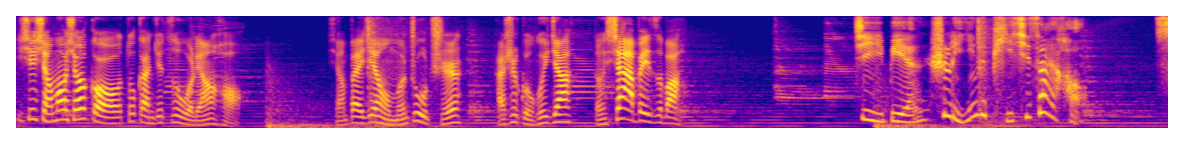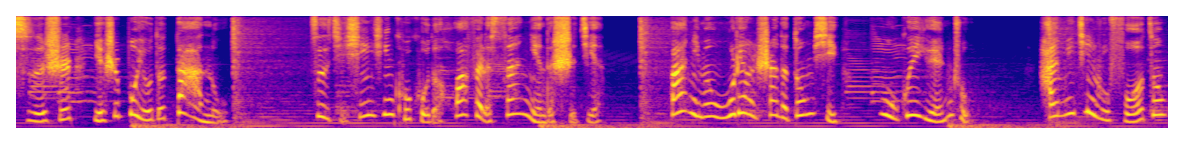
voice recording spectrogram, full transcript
一些小猫小狗都感觉自我良好，想拜见我们住持，还是滚回家等下辈子吧。”即便是李英的脾气再好，此时也是不由得大怒：自己辛辛苦苦的花费了三年的时间，把你们无量山的东西。物归原主，还没进入佛宗，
